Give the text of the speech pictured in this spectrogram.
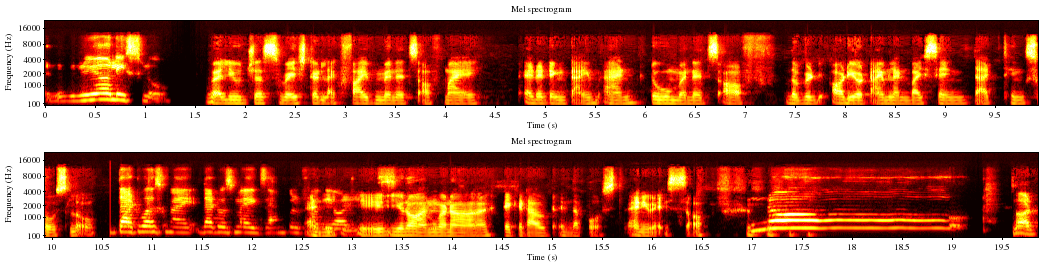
really slow. Well, you just wasted like five minutes of my editing time and two minutes of the vid- audio timeline by saying that thing so slow. That was my that was my example for And the y- y- you know, I'm gonna take it out in the post, anyways. So no. not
